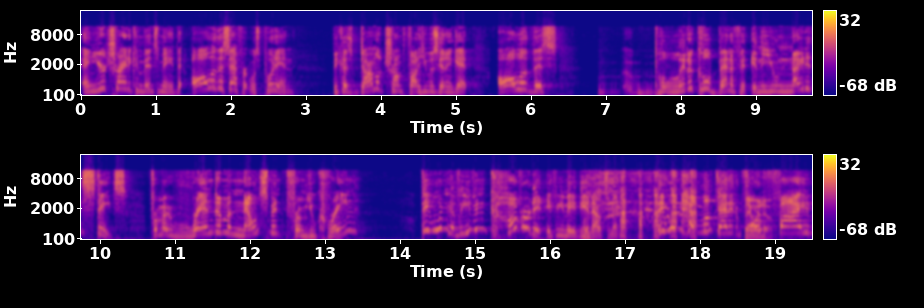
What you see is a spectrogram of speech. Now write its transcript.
And you're trying to convince me that all of this effort was put in because Donald Trump thought he was going to get all of this political benefit in the United States from a random announcement from Ukraine? They wouldn't have even covered it if he made the announcement. they wouldn't have looked at it for five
